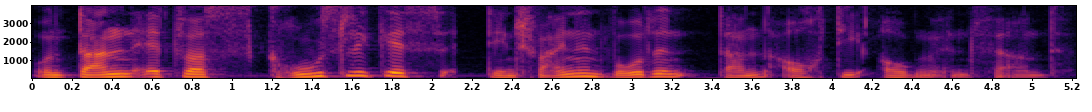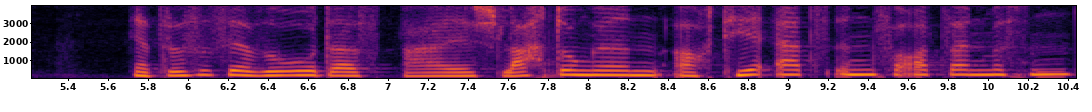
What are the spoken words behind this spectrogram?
und dann etwas Gruseliges. Den Schweinen wurden dann auch die Augen entfernt. Jetzt ist es ja so, dass bei Schlachtungen auch Tierärztinnen vor Ort sein müssen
